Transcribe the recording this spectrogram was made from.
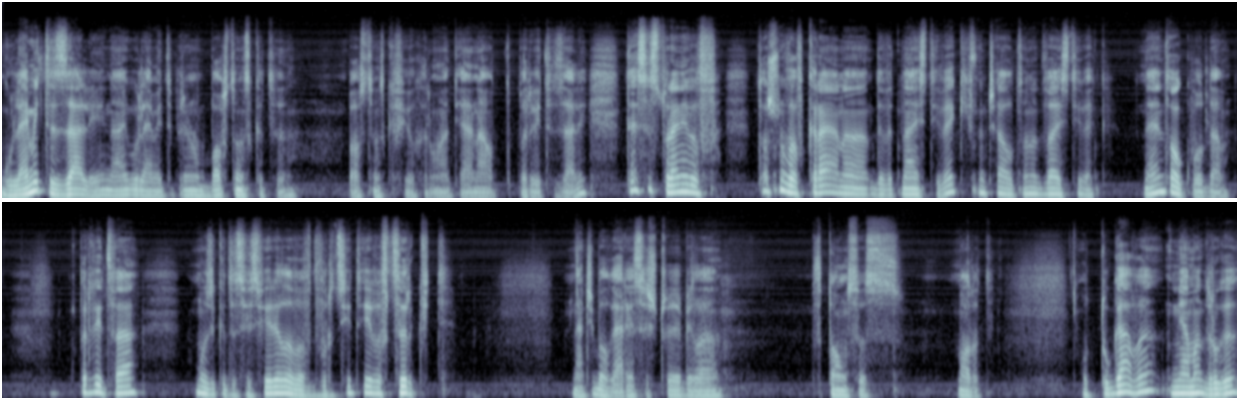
големите зали, най-големите, примерно Бостонската, Бостонска филхармония, тя е една от първите зали, те са строени в, точно в края на 19 век и в началото на 20 век. Не е толкова отдавна. Преди това музиката се е свирила в дворците и в църквите. Значи България също е била в тон с модата. От тогава няма друга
